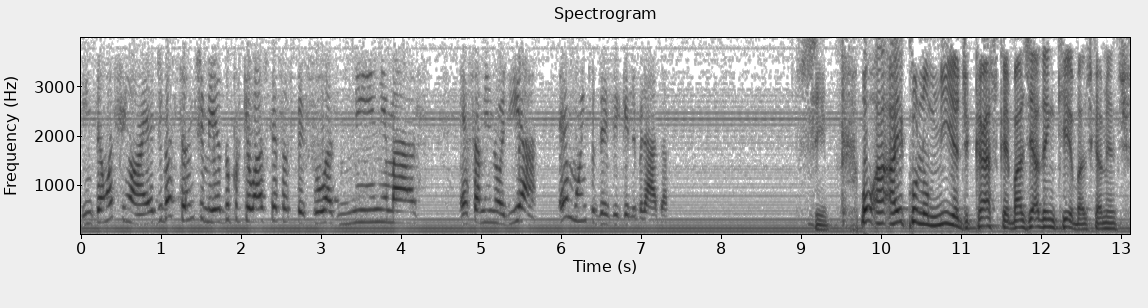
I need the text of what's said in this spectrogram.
Então, assim, ó, é de bastante medo, porque eu acho que essas pessoas mínimas, essa minoria, é muito desequilibrada. Sim. Bom, a, a, economia de casca é baseada em quê, basicamente?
